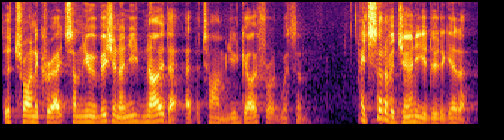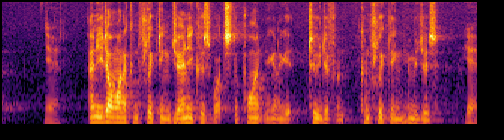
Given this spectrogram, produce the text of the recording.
They're trying to create some new vision, and you'd know that at the time, and you'd go for it with them. It's sort of a journey you do together. Yeah. And you don't want a conflicting journey because what's the point? You're going to get two different conflicting images. Yeah.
